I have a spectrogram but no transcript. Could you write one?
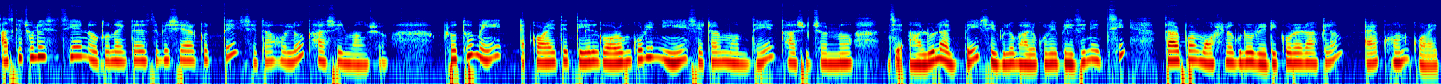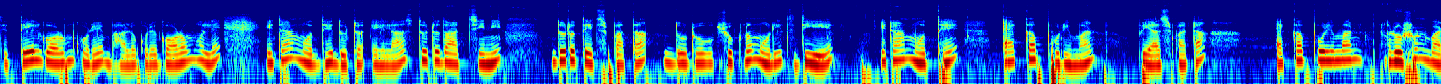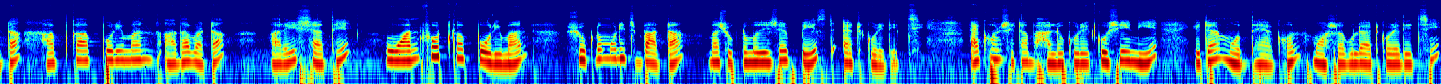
আজকে চলে এসেছি নতুন একটা রেসিপি শেয়ার করতে, সেটা হলো খাসির মাংস। প্রথমেই কড়াইতে তেল গরম করে নিয়ে সেটার মধ্যে খাসির জন্য যে আলু লাগবে, সেগুলো ভালো করে ভেজে নিচ্ছি। তারপর মশলাগুলো রেডি করে রাখলাম। এখন কড়াইতে তেল গরম করে ভালো করে গরম হলে এটার মধ্যে দুটো এলাচ, দুটো দারচিনি, দুটো তেজপাতা, দুটো শুকনো মরিচ দিয়ে এটার মধ্যে এক কাপ পরিমাণ পেঁয়াজ বাটা এক কাপ পরিমাণ রসুন বাটা, হাফ কাপ পরিমাণ আদা বাটা আর এর সাথে ওয়ান ফোর্থ কাপ পরিমাণ শুকনো মরিচ বাটা বা শুকনো মরিচের পেস্ট অ্যাড করে দিচ্ছি। এখন সেটা ভালো করে কষিয়ে নিয়ে এটার মধ্যে এখন মশলাগুলো অ্যাড করে দিচ্ছি।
